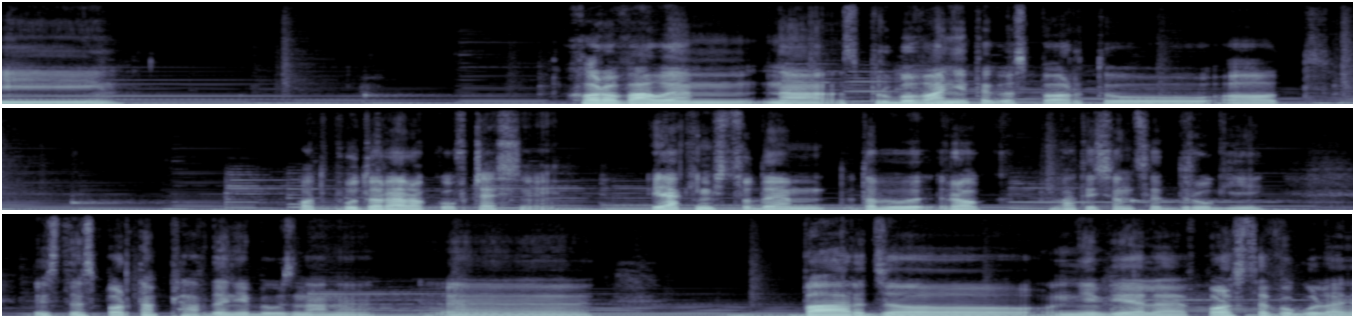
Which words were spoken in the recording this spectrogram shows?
i chorowałem na spróbowanie tego sportu od, od półtora roku wcześniej. Jakimś cudem, to był rok 2002, więc ten sport naprawdę nie był znany. E, bardzo niewiele, w Polsce w ogóle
